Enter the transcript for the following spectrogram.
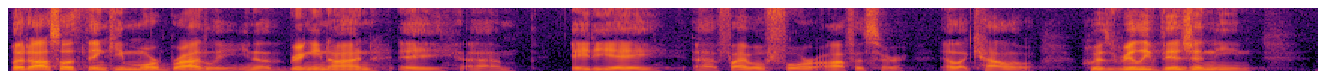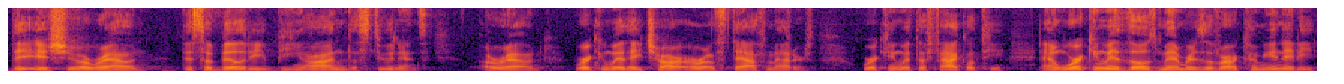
but also thinking more broadly, you know, bringing on a um, ADA uh, 504 officer, Ella Callow, who is really visioning the issue around disability beyond the students, around working with HR, around staff matters, working with the faculty, and working with those members of our community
